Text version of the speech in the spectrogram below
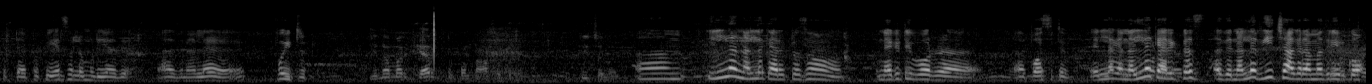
பட் இப்போ பேர் சொல்ல முடியாது. அதனால போயிட்டுருக்கு என்ன மாதிரி கேரக்டர் பண்ண ஆசைப்படுறீங்க? ஃபியூச்சரில் இல்லை நல்ல கேரக்டர்ஸும் நெகட்டிவ் ஒரு பாசிட்டிவ் எல்லா நல்ல கேரக்டர்ஸ் அது நல்ல ரீச் ஆகிற மாதிரி இருக்கும்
